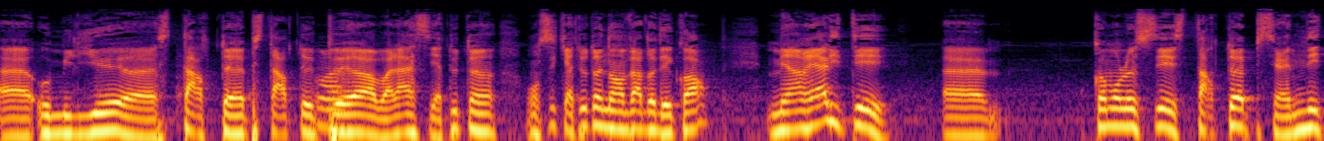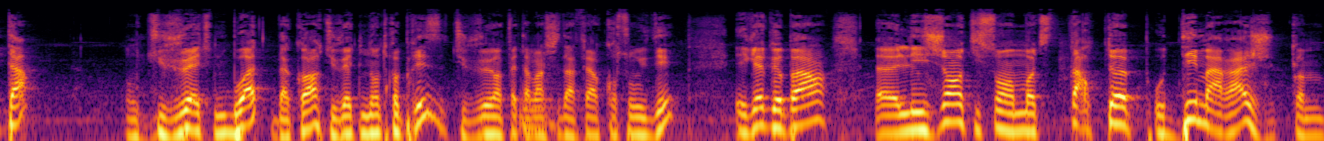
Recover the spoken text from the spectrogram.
euh, au milieu euh, start-up, start-upper, voilà, il y a tout un, on sait qu'il y a tout un envers de décor, mais en réalité, comme on le sait, start-up, c'est un état, donc tu veux être une boîte, d'accord? Tu veux être une entreprise, tu veux en fait avoir un chiffre d'affaires consolidé. Et quelque part, les gens qui sont en mode start-up au démarrage, comme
